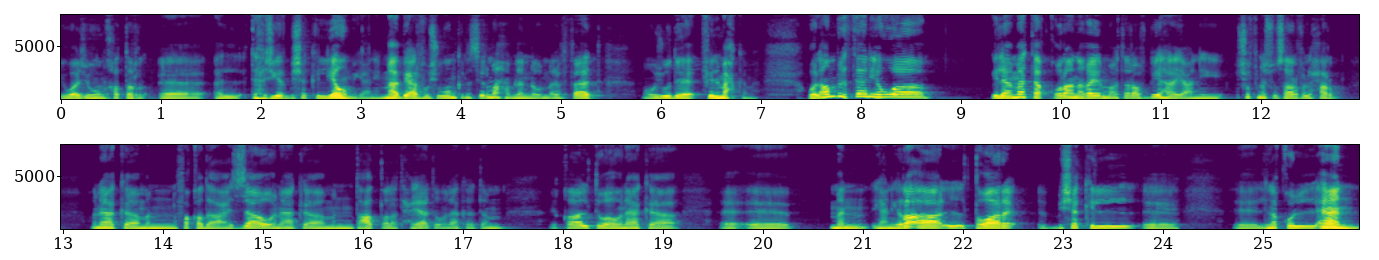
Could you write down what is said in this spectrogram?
يواجهون خطر التهجير بشكل يومي يعني ما بيعرفوا شو ممكن يصير معهم لأنه الملفات موجودة في المحكمة. والأمر الثاني هو إلى متى قرانا غير معترف بها؟ يعني شفنا شو صار في الحرب. هناك من فقد أعزاء وهناك من تعطلت حياته وهناك تم إقالته وهناك من يعني رأى الطوارئ بشكل آه، آه، لنقل الآن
